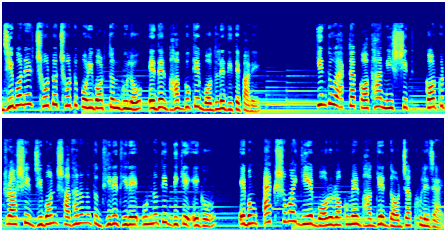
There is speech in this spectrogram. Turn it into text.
জীবনের ছোট ছোট পরিবর্তনগুলো এদের ভাগ্যকে বদলে দিতে পারে। কিন্তু একটা কথা নিশ্চিত, কর্কট রাশির জীবন সাধারণত ধীরে ধীরে উন্নতির দিকে এগোয় এবং এক সময় গিয়ে বড় রকমের ভাগ্যের দরজা খুলে যায়।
